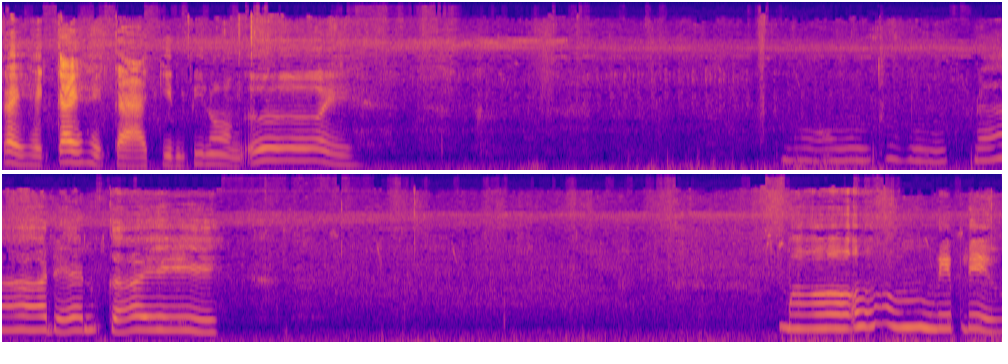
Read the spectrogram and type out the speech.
ได้ให้ไก่ให้กากินพี่น้อง เอ้ยมองทุ่งนาเด่นไกลมองริบริว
